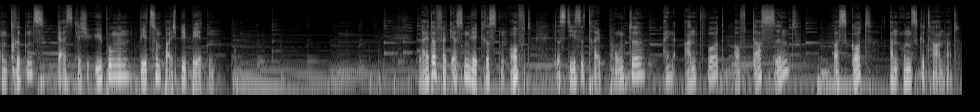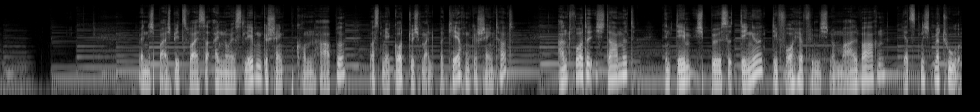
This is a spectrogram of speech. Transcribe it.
Und drittens geistliche Übungen wie zum Beispiel Beten. Leider vergessen wir Christen oft, dass diese drei Punkte eine Antwort auf das sind, was Gott an uns getan hat. Wenn ich beispielsweise ein neues Leben geschenkt bekommen habe, was mir Gott durch meine Bekehrung geschenkt hat, antworte ich damit, indem ich böse Dinge, die vorher für mich normal waren, jetzt nicht mehr tue.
